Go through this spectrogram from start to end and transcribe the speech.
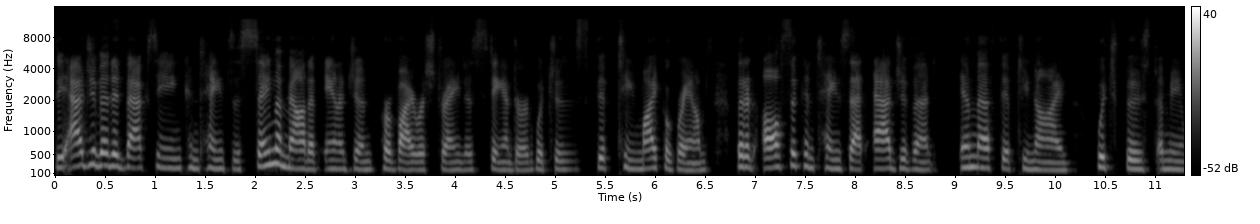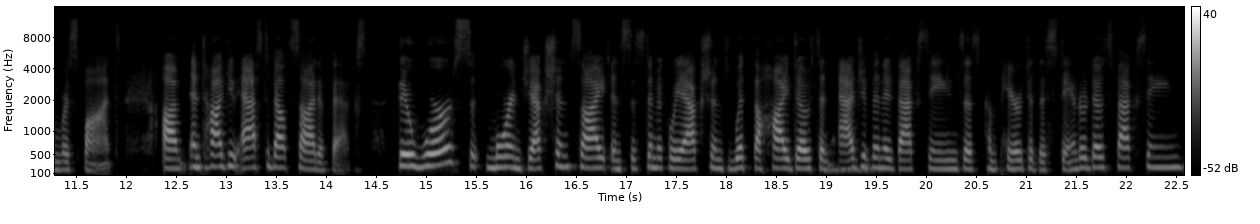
The adjuvanted vaccine contains the same amount of antigen per virus strain as standard, which is 15 micrograms, but it also contains that adjuvant MF59, which boosts immune response. Um, and Todd, you asked about side effects. There were more injection site and systemic reactions with the high dose and adjuvanted vaccines as compared to the standard dose vaccines.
